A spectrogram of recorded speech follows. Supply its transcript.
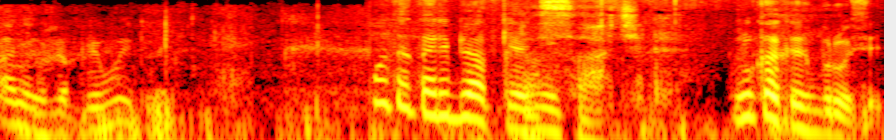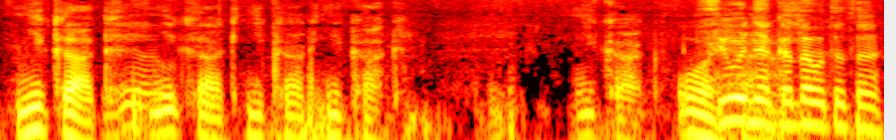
Они уже привыкли. Вот это ребятки, они. Красавчик. Ну как их бросить? Никак, Да. никак, никак, никак. Никак. Ой, Сегодня, хороший. когда вот это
